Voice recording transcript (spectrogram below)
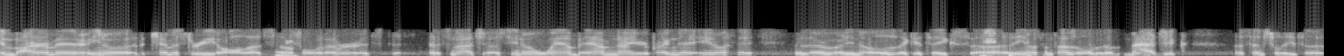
environment, you know, the chemistry, all that stuff or whatever. It's it's not just you know wham bam now you're pregnant. You know, as everybody knows, like it takes uh, you know sometimes a little bit of magic essentially to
